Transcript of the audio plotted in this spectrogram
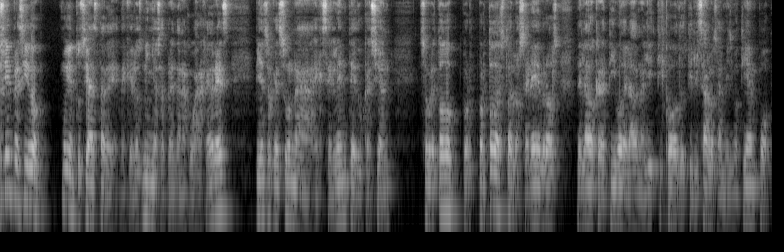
siempre he sido muy entusiasta de, que los niños aprendan a jugar ajedrez. Pienso que es una excelente educación, sobre todo por, todo esto de los cerebros, del lado creativo, del lado analítico, de utilizarlos al mismo tiempo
